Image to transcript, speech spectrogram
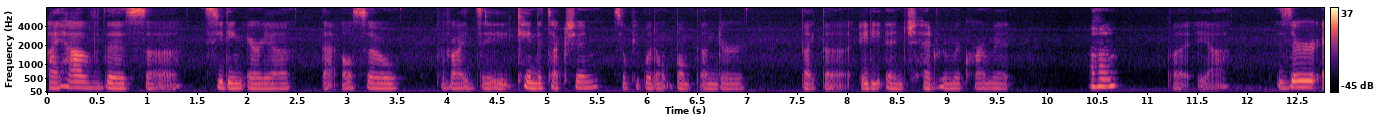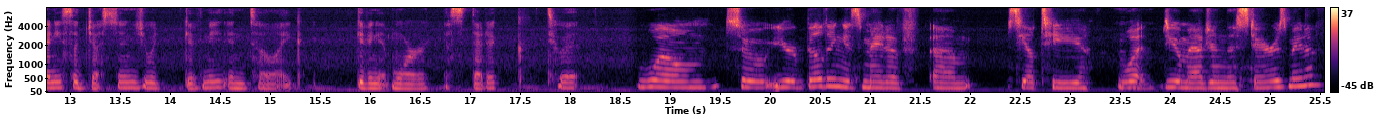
I have this uh, seating area that also provides a cane detection so people don't bump under like the 80 inch headroom requirement. Uh huh. But yeah, is there any suggestions you would give me into like giving it more aesthetic to it? Well, so your building is made of um, CLT. What do you imagine this stair is made of?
